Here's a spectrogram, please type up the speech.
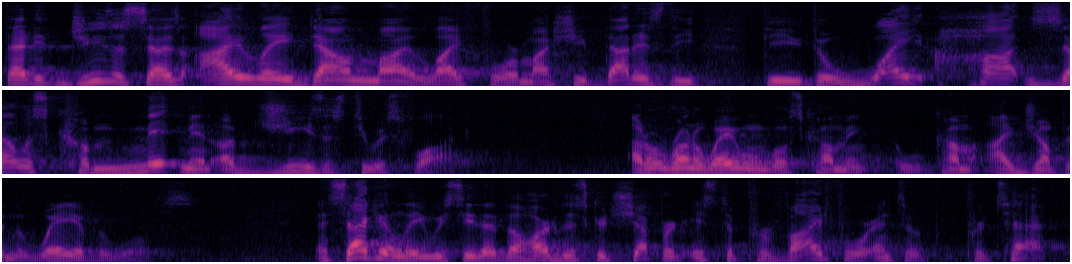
that Jesus says, I laid down my life for my sheep. That is the, the, the white, hot, zealous commitment of Jesus to his flock. I don't run away when wolves coming, come, I jump in the way of the wolves. And secondly, we see that the heart of this good shepherd is to provide for and to protect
